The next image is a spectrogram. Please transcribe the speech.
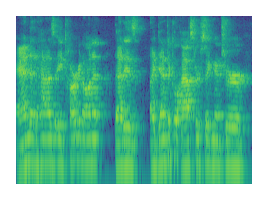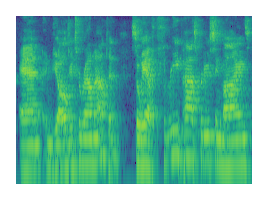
and it has a target on it that is identical aster signature and geology to Round Mountain. So we have three past producing mines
